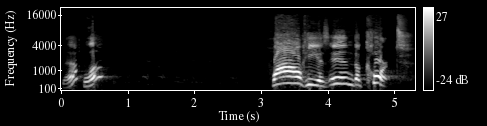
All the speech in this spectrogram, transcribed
Yeah, what? While he is in the court,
